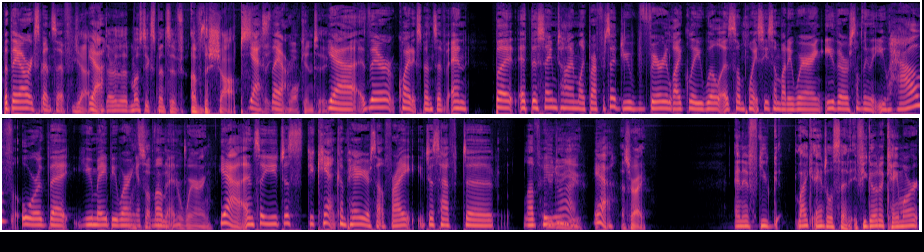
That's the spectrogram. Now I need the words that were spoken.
but they are expensive. Yeah, Yeah. they're the most expensive of the shops. Yes, they you are. Walk into. Yeah, they're quite expensive. And but at the same time, like Bradford said, you very likely will at some point see somebody wearing either something that you have or that you may be wearing Or at the moment. you're wearing. Yeah, and so you just you can't compare yourself, right? You just have to love who You you, are. you. Yeah. That's right. And if you, like Angela said, if you go to Kmart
